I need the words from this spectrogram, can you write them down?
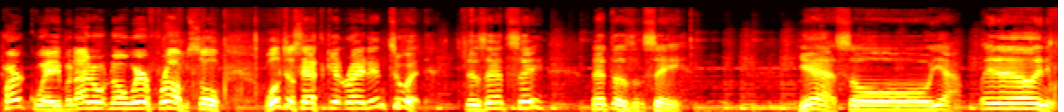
Parkway but I don't know where from. So we'll just have to get right into it does that say? That doesn't say. Yeah, so yeah. Well, anyway.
